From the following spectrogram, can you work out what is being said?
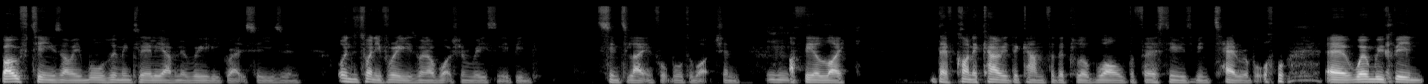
both teams, I mean, Wolves women clearly having a really great season. Under 23s, when I've watched them recently, been scintillating football to watch. And Mhm. I feel like they've kind of carried the can for the club while the first team has been terrible. uh, when we've been,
